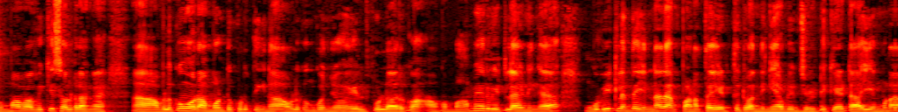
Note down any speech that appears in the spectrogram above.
சும்மாவா விற்க சொல்கிறாங்க அவளுக்கும் ஒரு அமௌண்ட்டு கொடுத்தீங்கன்னா அவளுக்கும் கொஞ்சம் ஹெல்ப்ஃபுல்லாக இருக்கும். அவங்க மாமியார் வீட்டில் நீங்கள் உங்கள் வீட்டிலேருந்து என்ன பணத்தை எடுத்துகிட்டு வந்தீங்க அப்படின்னு சொல்லிட்டு கேட்டால் யமுனா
